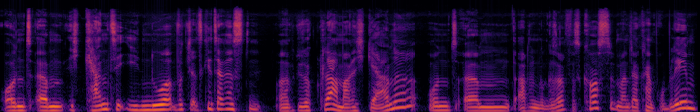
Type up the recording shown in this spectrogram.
Und ähm, ich kannte ihn nur wirklich als Gitarristen. Und habe gesagt, klar, mache ich gerne. Und ähm, habe ihm gesagt, was kostet. Meinte ja kein Problem.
